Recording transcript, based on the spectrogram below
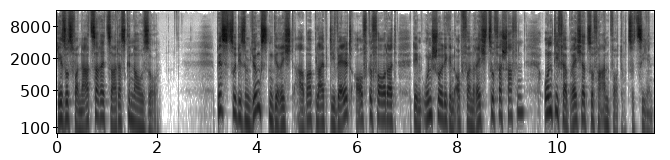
Jesus von Nazareth sah das genauso. Bis zu diesem jüngsten Gericht aber bleibt die Welt aufgefordert, den unschuldigen Opfern Recht zu verschaffen und die Verbrecher zur Verantwortung zu ziehen.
